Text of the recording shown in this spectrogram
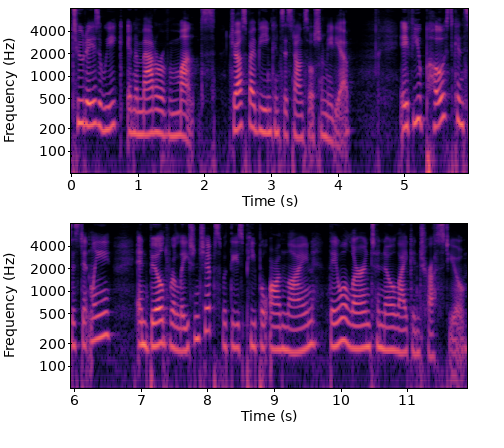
two days a week in a matter of months just by being consistent on social media. If you post consistently and build relationships with these people online, they will learn to know, like, and trust you.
